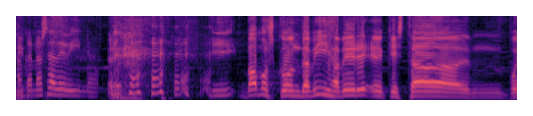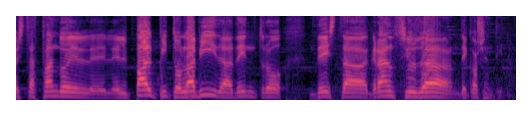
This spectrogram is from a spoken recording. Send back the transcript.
aunque no sea de vino. y vamos con David a ver eh, que está mm, pues tastando el pálpito, la vida dentro de esta gran ciudad de Cosentino.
